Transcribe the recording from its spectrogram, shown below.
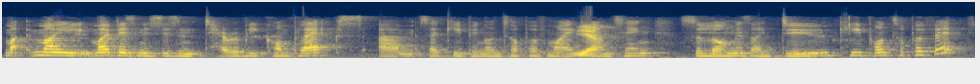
My my, my business isn't terribly complex, um, so keeping on top of my accounting, yeah. so long as I do keep on top of it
